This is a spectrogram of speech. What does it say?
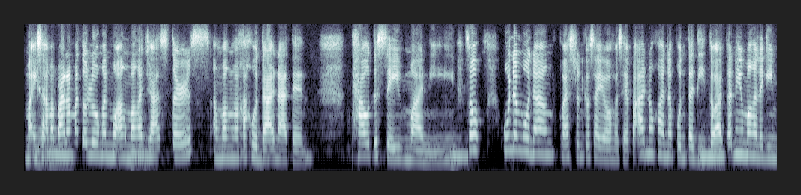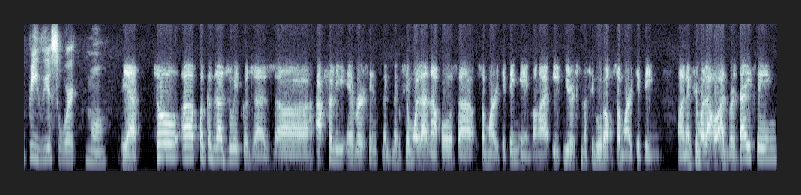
maisama mm. para matulungan mo ang mga mm. justers, ang mga kakuda natin how to save money. Mm. So, una muna ang question ko sa iyo, Jose, paano ka napunta dito mm. at ano yung mga naging previous work mo? Yeah. So, uh, pagka-graduate ko, Jazz, uh, actually, ever since nag nagsimula na ako sa, sa marketing, eh, mga 8 years na siguro ako sa marketing. Uh, nagsimula ako advertising,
